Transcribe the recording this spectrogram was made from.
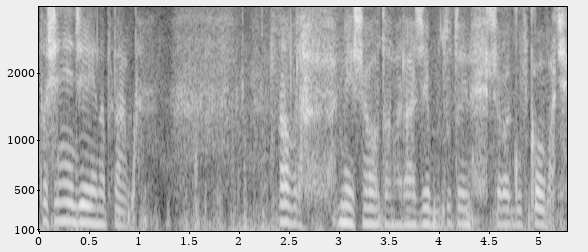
To się nie dzieje naprawdę. Dobra, mniejsza o to na razie, bo tutaj trzeba główkować.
